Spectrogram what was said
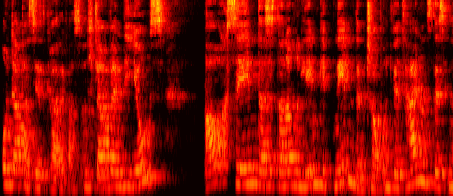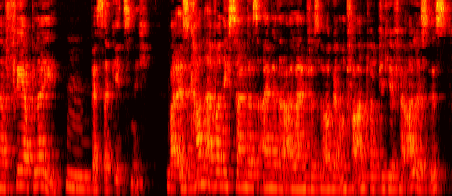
Und da passiert gerade was. Und ich glaube, wenn die Jungs auch sehen, dass es da noch ein Leben gibt neben dem Job und wir teilen uns das in einer Fair Play, hm. besser geht's nicht. Weil es kann einfach nicht sein, dass einer der Alleinversorger und Verantwortliche für alles ist.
